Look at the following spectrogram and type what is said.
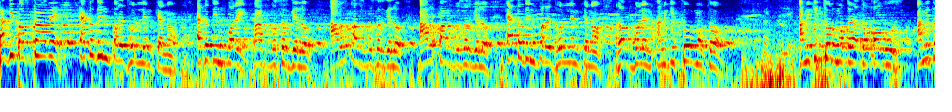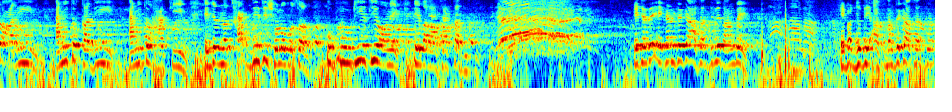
বাকি প্রশ্ন হবে এতদিন পরে ধরলেন কেন? এতদিন পরে পাঁচ বছর গেল আরও পাঁচ বছর গেল আরও পাঁচ বছর গেল এতদিন পরে ধরলেন কেন? রব বলেন আমি কি তোর মতো? আমি কি তোর মতো এত অবুজ? আমি তো আলিম আমি তো কাদির আমি তো হাকিম। এই জন্য ছাড় দিয়েছি ষোলো বছর উপরে উঠিয়েছি অনেক এবার আষাঢ়টা দিছি। এটাতে এখান থেকে আষাঢ় দিলে ভাঙবে? এবার যদি আসমান থেকে আষাঢ় দেয়?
